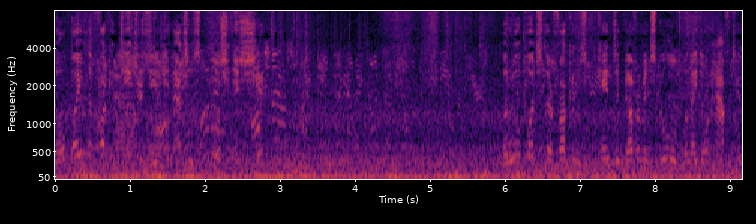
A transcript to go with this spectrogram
Well, blame the pointing fucking that out. teachers union. That's who's pushing this shit. Fox News. I can't tell you how many times I've yelled at the media over the years. But who puts their fucking kids in government schools when they don't have to?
